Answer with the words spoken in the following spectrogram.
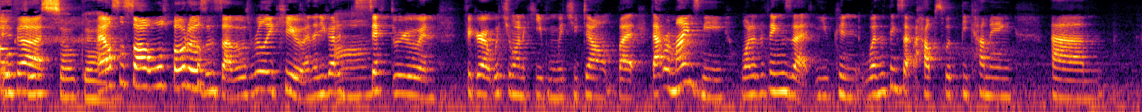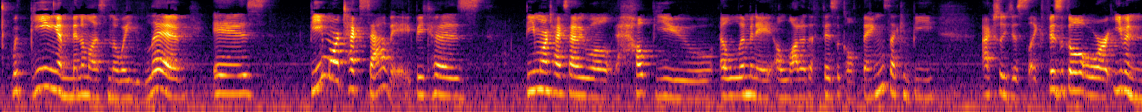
good. it good. feels so good. I also saw old photos and stuff. It was really cute. And then you got to Aw. sift through and figure out which you want to keep and which you don't. But that reminds me, one of the things that you can, one of the things that helps with becoming, um, with being a minimalist in the way you live is be more tech savvy because being more tech savvy will help you eliminate a lot of the physical things that can be actually just like physical or even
